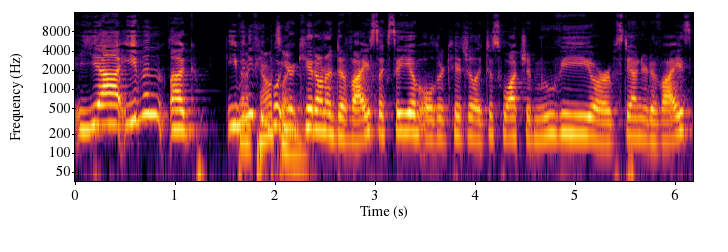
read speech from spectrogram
Yeah, even like even if you put your kid on a device, like say you have older kids, you're like just watch a movie or stay on your device.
